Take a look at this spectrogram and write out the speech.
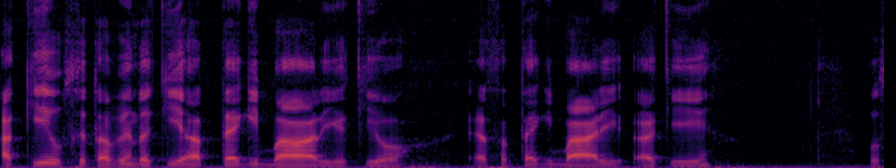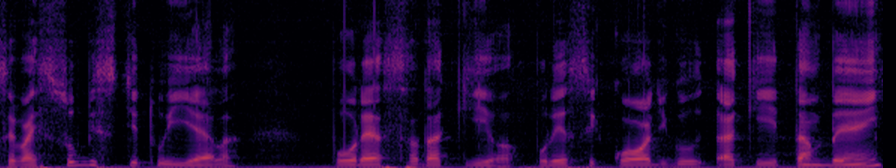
aqui você tá vendo aqui a tag bar aqui, ó, essa tag bar aqui, você vai substituir ela por essa daqui, ó, por esse código aqui também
